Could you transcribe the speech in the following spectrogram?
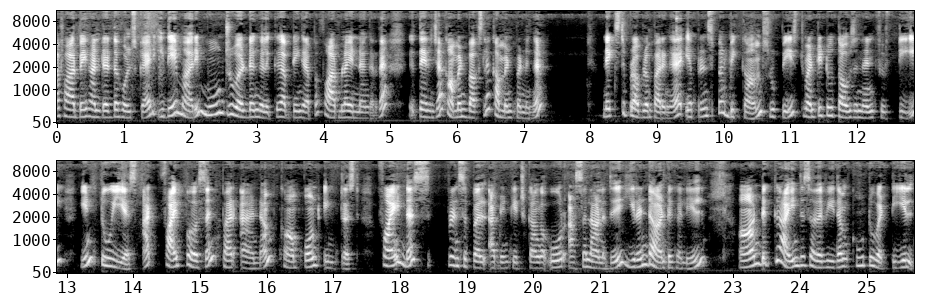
of R by hundred the whole square இதே மாதிரி மூன்று வருடங்களுக்கு அப்படிங்கிறப்ப ஃபார்முலா என்னங்கிறத தெரிஞ்சால் கமெண்ட் பாக்ஸில் கமெண்ட் பண்ணுங்கள் நெக்ஸ்ட் ப்ராப்ளம் பாருங்கள் a principal becomes rupees twenty two thousand and fifty in two years at five percent per ஆண்டம் compound interest find thus principal அப்படின்னு கேட்டிருக்காங்க. ஓர் அசலானது. இரண்டு ஆண்டுகளில் ஆண்டுக்கு ஐந்து சதவீதம் கூட்டு வட்டியில்.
